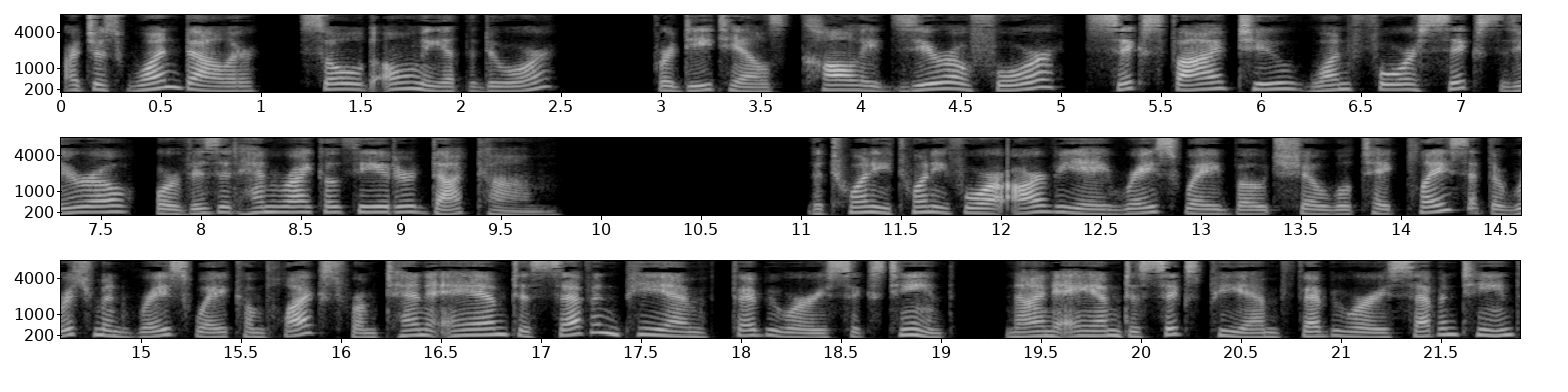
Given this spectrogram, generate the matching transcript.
are just $1, sold only at the door. For details, call 804 652 1460 or visit henricotheater.com. The 2024 RVA Raceway Boat Show will take place at the Richmond Raceway Complex from 10 a.m. to 7 p.m. February 16th, 9 a.m. to 6 p.m. February 17th,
